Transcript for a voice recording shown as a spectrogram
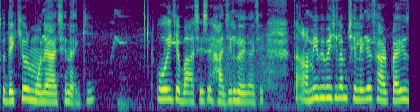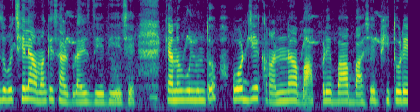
তো দেখি ওর মনে আছে নাকি। ওই যে বাস এসে হাজির হয়ে গেছে। তা আমি ভেবেছিলাম ছেলেকে সারপ্রাইজ দেবো, ছেলে আমাকে সারপ্রাইজ দিয়ে দিয়েছে। কেন বলুন তো? ওর যে কান্না, বাপরে বাপ, বাসের ভিতরে,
